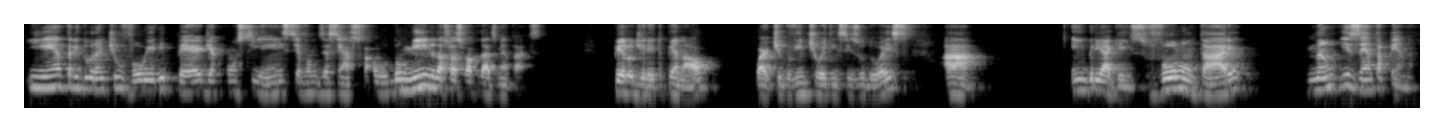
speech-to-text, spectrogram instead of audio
e entra e durante o voo ele perde a consciência, vamos dizer assim, o domínio das suas faculdades mentais pelo direito penal, o artigo 28, inciso 2, a embriaguez voluntária não isenta a pena.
